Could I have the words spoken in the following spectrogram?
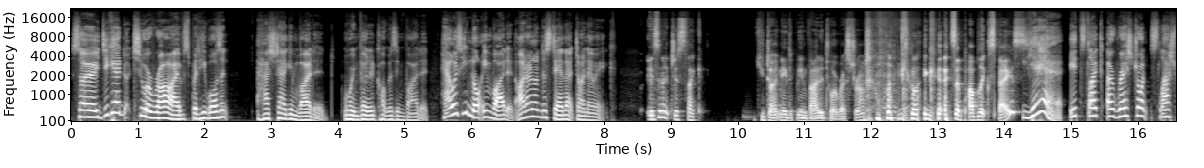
So Dickhead 2 arrives, but he wasn't hashtag invited or inverted commas invited. How is he not invited? I don't understand that dynamic. Isn't it just like you don't need to be invited to a restaurant? like, like it's a public space? Yeah, it's like a restaurant slash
